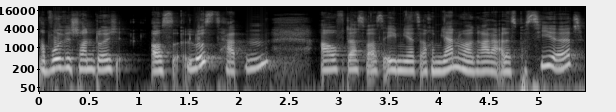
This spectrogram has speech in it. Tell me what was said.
obwohl wir schon durchaus Lust hatten auf das, was eben jetzt auch im Januar gerade alles passiert.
